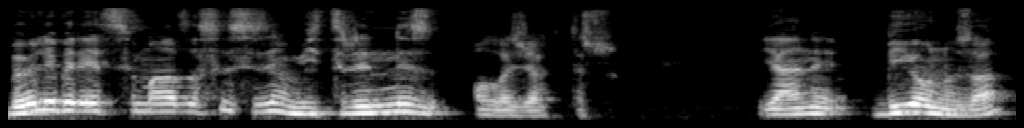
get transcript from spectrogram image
Böyle bir Etsy mağazası sizin vitrininiz olacaktır. Yani biyonuza,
